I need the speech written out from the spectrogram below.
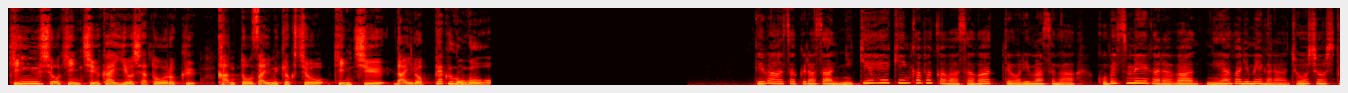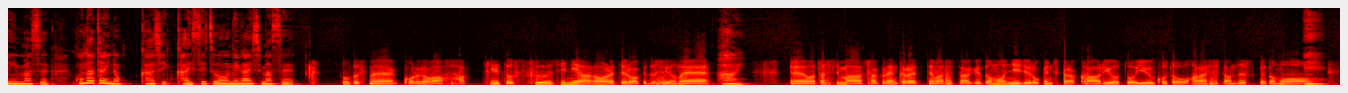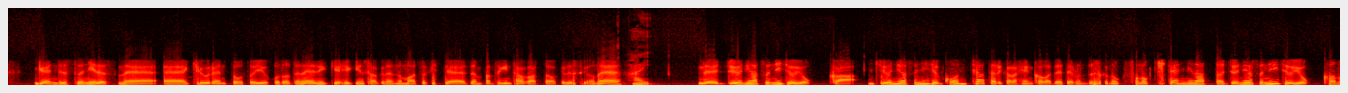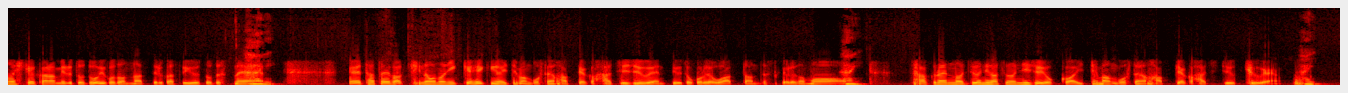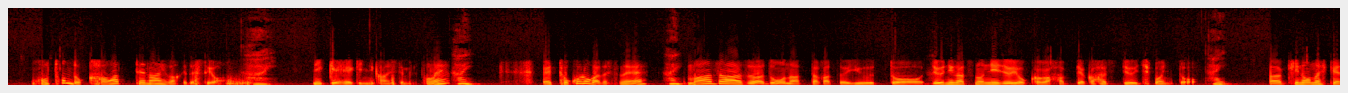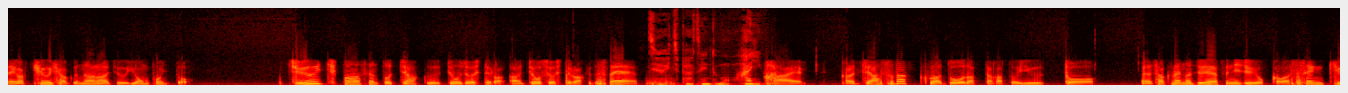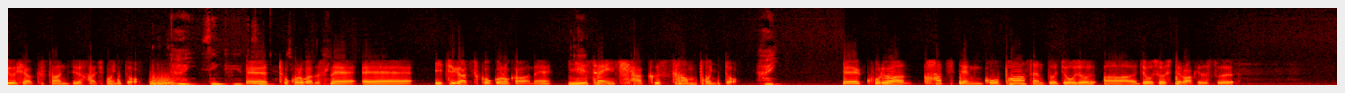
金融商品仲介業者登録、関東財務局長、金中第605号。では朝倉さん、日経平均株価は下がっておりますが、個別銘柄は値上がり銘柄上昇しています。このあたりの解説をお願いします。そうですね。これがまあはっきりと数字に表れてるわけですよね。はい。えー、私、まあ、昨年から言ってましたけども、26日から変わるよということをお話ししたんですけども、ええ現実にですね、えー、9連投ということでね、日経平均昨年の末期って全般的に高かったわけですよね。はい。で、12月24日、12月25日あたりから変化が出てるんですけど、その起点になった12月24日の引けから見るとどういうことになってるかというとですね、はい、えー、例えば昨日の日経平均が1万5880円というところで終わったんですけれども、はい、昨年の12月の24日は1万5889円。はい。ほとんど変わってないわけですよ。はい。日経平均に関してみるとね。はい、えところがですね、はい、マザーズはどうなったかというと、12月の24日が881ポイント、はい、あ昨日の引け値が974ポイント。11%弱上昇してるあ上昇してるわけですね。11%も。はい。はい。からジャスダックはどうだったかというと、え昨年の12月24日は1938ポイント。はい、1938。えー、ところがですね、えー、1月9日はね、2103ポイント。はい。えー、これは8.5%上昇あ上昇してるわけです。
